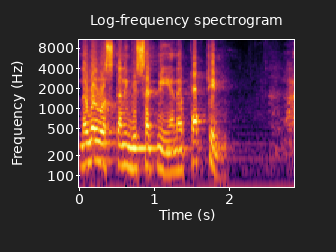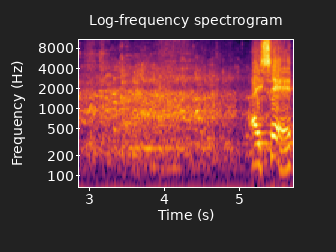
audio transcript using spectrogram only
Neville was standing beside me and I poked him. I said,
